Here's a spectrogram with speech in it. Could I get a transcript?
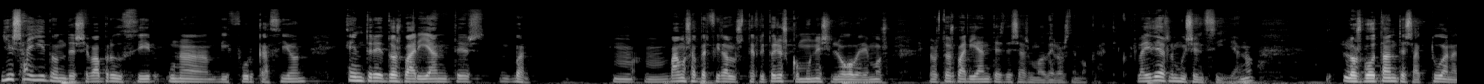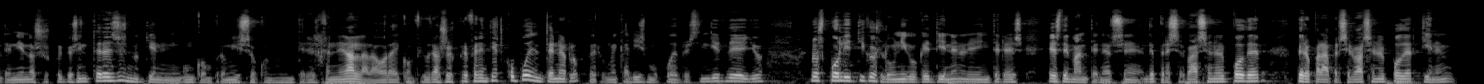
Y es ahí donde se va a producir una bifurcación entre dos variantes, bueno, vamos a perfilar los territorios comunes y luego veremos los dos variantes de esos modelos democráticos. La idea es muy sencilla, ¿no? Los votantes actúan atendiendo a sus propios intereses, no tienen ningún compromiso con un interés general a la hora de configurar sus preferencias, o pueden tenerlo, pero un mecanismo puede prescindir de ello. Los políticos lo único que tienen el interés es de mantenerse, de preservarse en el poder, pero para preservarse en el poder tienen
